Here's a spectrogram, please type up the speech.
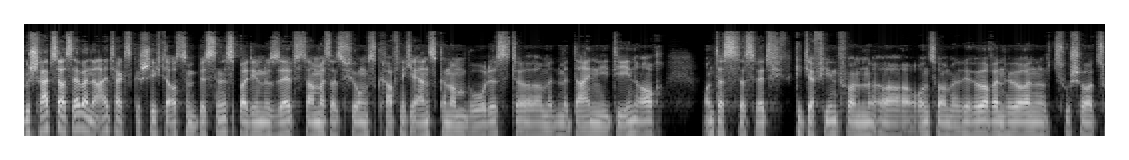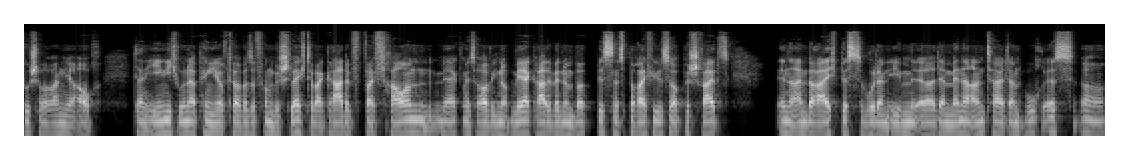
beschreibst ja auch selber eine Alltagsgeschichte aus dem Business, bei dem du selbst damals als Führungskraft nicht ernst genommen wurdest, äh, mit, mit deinen Ideen auch. Und das, das wird, geht ja vielen von äh, unseren Hörerinnen, Hörern und Zuschauer, Zuschauern ja auch dann eh nicht unabhängig auch teilweise vom Geschlecht. Aber gerade bei Frauen merken wir es häufig noch mehr, gerade wenn du im Businessbereich, wie du es auch beschreibst, in einem Bereich bist, wo dann eben äh, der Männeranteil dann hoch ist. Äh,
